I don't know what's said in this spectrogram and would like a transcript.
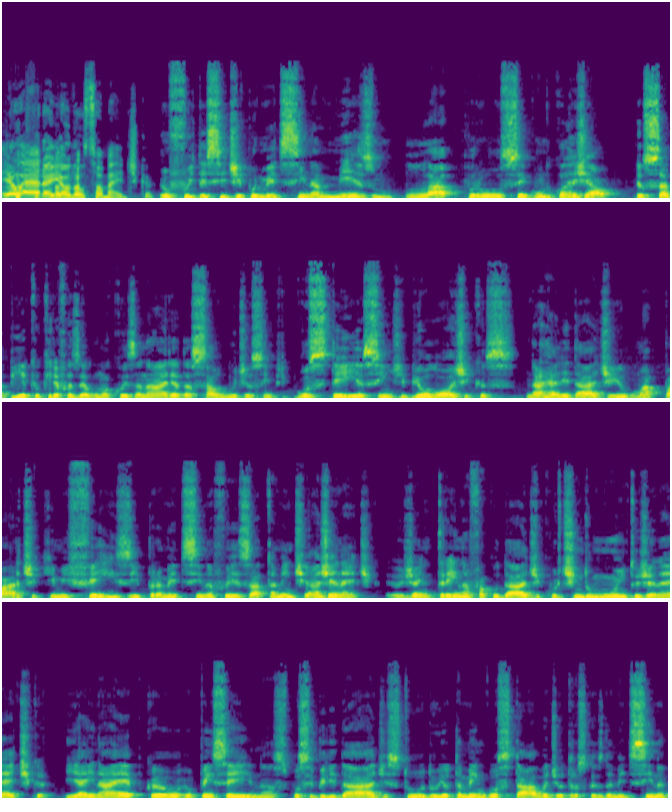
Eu era e eu não sou médica. Eu fui decidir por medicina mesmo lá pro segundo colegial. Eu sabia que eu queria fazer alguma coisa na área da saúde, eu sempre gostei assim de biológicas. Na realidade, uma parte que me fez ir para medicina foi exatamente a genética. Eu já entrei na faculdade curtindo muito genética e aí na época eu, pensei nas possibilidades, tudo, e eu também gostava de outras coisas da medicina.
